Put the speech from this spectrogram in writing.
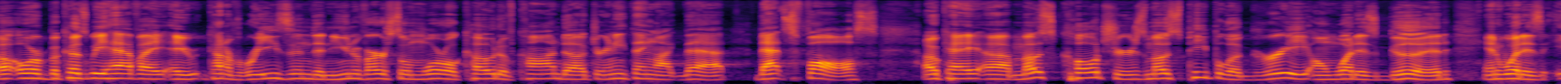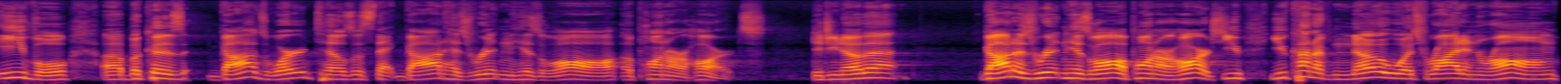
uh, or because we have a, a kind of reasoned and universal moral code of conduct or anything like that. That's false. Okay, uh, most cultures, most people agree on what is good and what is evil uh, because God's word tells us that God has written his law upon our hearts. Did you know that? God has written his law upon our hearts. You, you kind of know what's right and wrong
